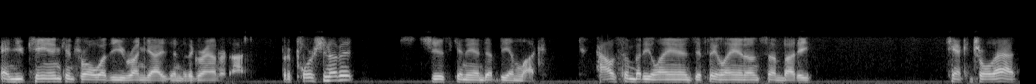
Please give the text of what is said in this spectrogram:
and you can control whether you run guys into the ground or not. But a portion of it just going to end up being luck. How somebody lands, if they land on somebody, can't control that.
